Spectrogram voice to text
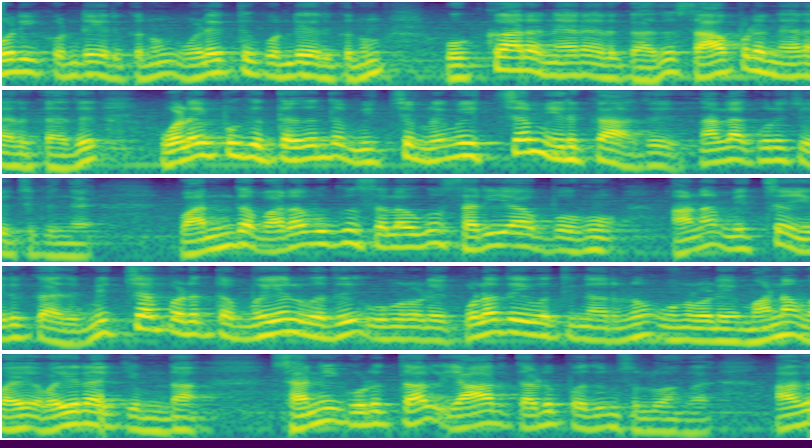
ஓடிக்கொண்டே இருக்கணும் உழைத்து கொண்டே இருக்கணும். உட்கார நேரம் இருக்காது சாப்பிட நேரம் இருக்காது. உழைப்புக்கு தகுந்த மிச்சம் மிச்சம் இருக்காது. நல்லா குறித்து வச்சுக்கோங்க. வந்த வரவுக்கும் செலவுக்கும் சரியாக போகும். ஆனால் மிச்சம் இருக்காது. மிச்சப்படுத்த முயல்வது உங்களுடைய குலதெய்வத்தினரும் உங்களுடைய மன வை வைராக்கியம் தான். சனி கொடுத்தால் யார் தடுப்பதுன்னு சொல்லுவாங்க. ஆக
